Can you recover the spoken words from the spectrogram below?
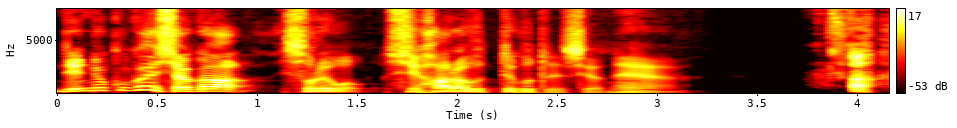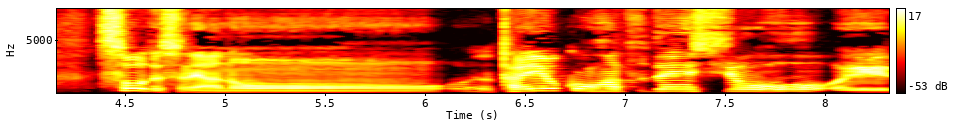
電力会社がそれを支払うってことですよね。そうですね、あのー太陽光発電所を、えっ、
